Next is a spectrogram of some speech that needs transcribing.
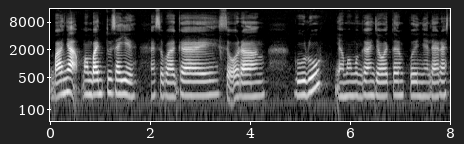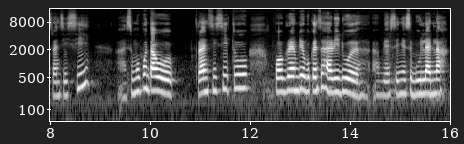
banyak membantu saya sebagai seorang guru yang memegang jawatan penyelaras transisi. Ha, semua pun tahu transisi tu program dia bukan sehari dua. Ha, biasanya sebulan lah.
